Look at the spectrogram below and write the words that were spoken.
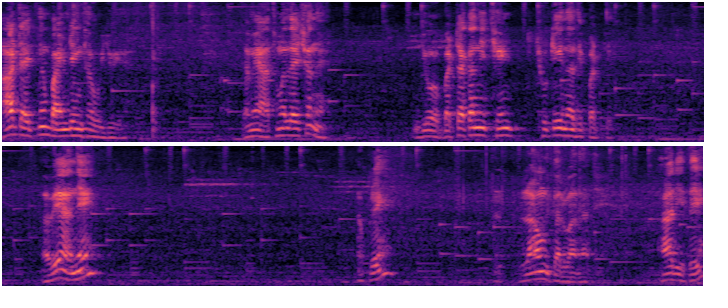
આ ટાઈપનું બાઇન્ડિંગ થવું જોઈએ. તમે હાથમાં લેશો ને, જુઓ, બટાકાની છીણ છૂટી નથી પડતી. હવે આને આપણે રાઉન્ડ કરવાના છે. આ રીતે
